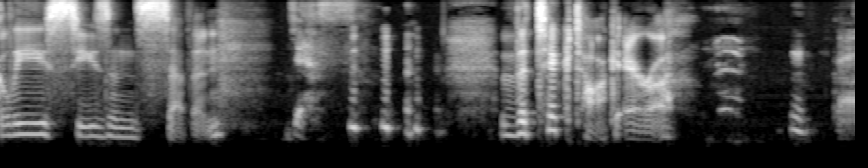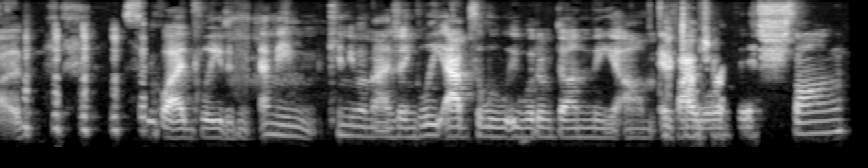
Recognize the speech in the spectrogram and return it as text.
Glee season seven, Yes. the TikTok era. God. so glad Glee didn't. I mean, can you imagine? Glee absolutely would have done the um if I were a fish song.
